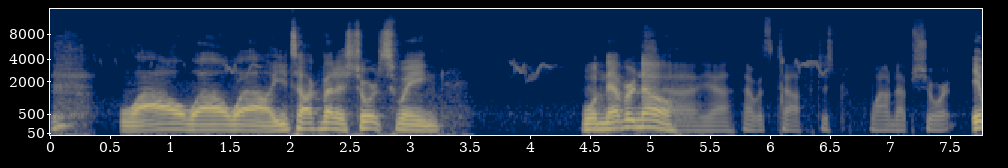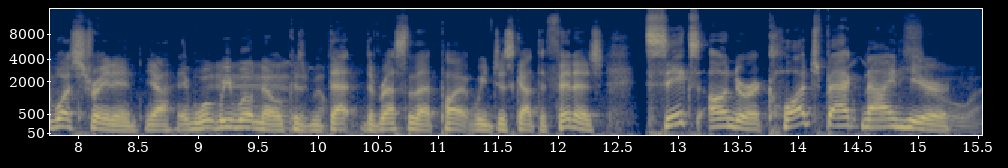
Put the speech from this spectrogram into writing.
wow, wow, wow. You talk about a short swing. We'll never know. Uh, yeah, that was tough. Just wound up short. It was straight in. Yeah, it, we will know because with that, the rest of that putt we just got to finish. Six under, a clutch back nine here. So, uh,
